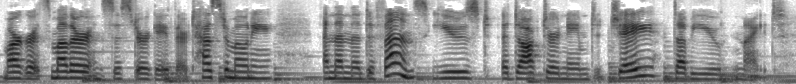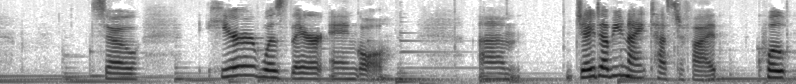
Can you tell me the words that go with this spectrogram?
Margaret's mother and sister gave their testimony, and then the defense used a doctor named J.W. Knight. So here was their angle. Um, J.W. Knight testified, quote,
